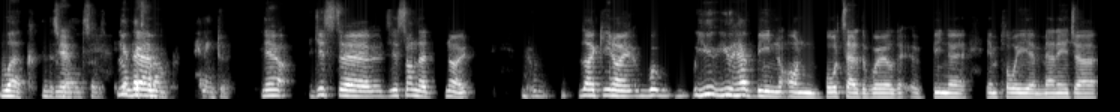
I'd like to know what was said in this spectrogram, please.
work in this yeah. world. So again, Look, that's um, what I'm aiming to. Now, just uh, just on that note, like you know, you you have been on both sides of the world, uh, been a employee, a manager,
